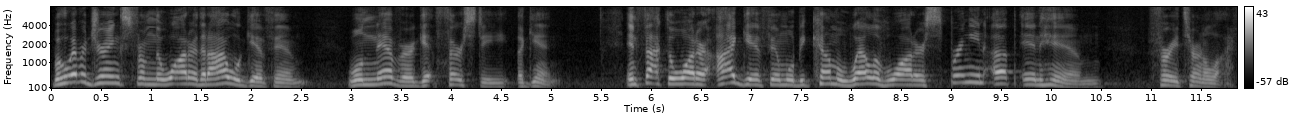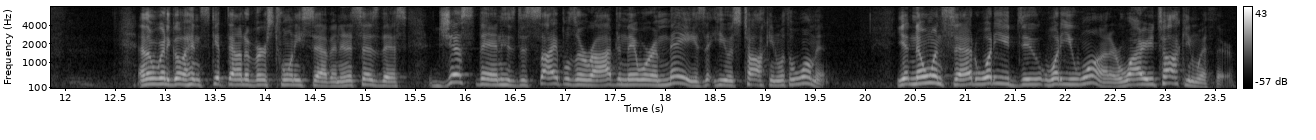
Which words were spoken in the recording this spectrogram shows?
But whoever drinks from the water that I will give him will never get thirsty again. In fact, the water I give him will become a well of water springing up in him for eternal life. And then we're going to go ahead and skip down to verse 27. And it says this Just then his disciples arrived, and they were amazed that he was talking with a woman. Yet no one said, What do you do? What do you want? Or why are you talking with her?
